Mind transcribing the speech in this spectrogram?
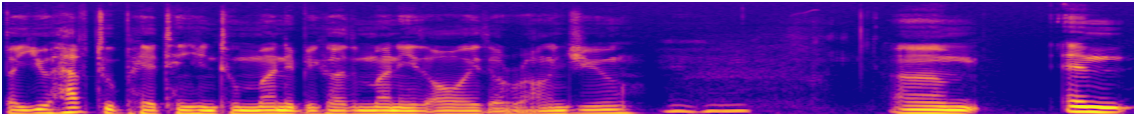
but you have to pay attention to money because money is always around you. Mm-hmm. Um, and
